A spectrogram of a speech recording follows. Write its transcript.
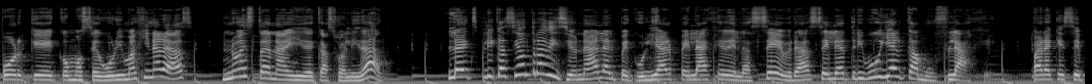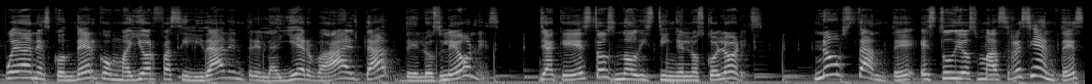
Porque, como seguro imaginarás, no están ahí de casualidad. La explicación tradicional al peculiar pelaje de la cebra se le atribuye al camuflaje, para que se puedan esconder con mayor facilidad entre la hierba alta de los leones, ya que estos no distinguen los colores. No obstante, estudios más recientes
